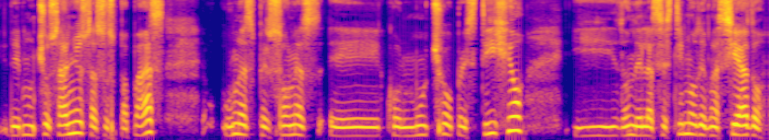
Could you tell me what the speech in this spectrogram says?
de muchos años, a sus papás, unas personas eh, con mucho prestigio y donde las estimo demasiado.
